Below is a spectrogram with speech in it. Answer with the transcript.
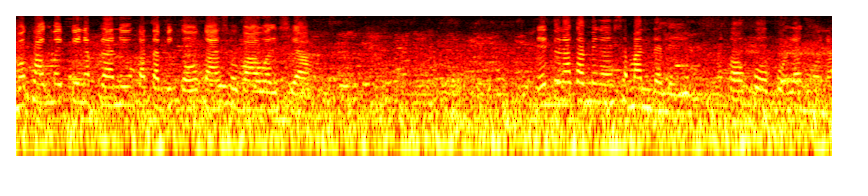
Mukhang may pinaplano yung katabi ko kaso bawal siya. Dito na kami ngayon sa Mandalay. Nakaupo-upo lang muna.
